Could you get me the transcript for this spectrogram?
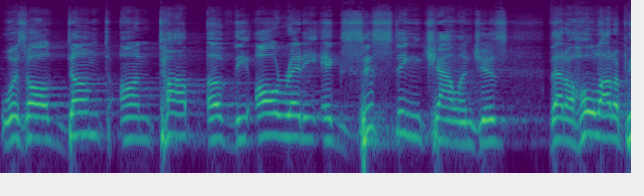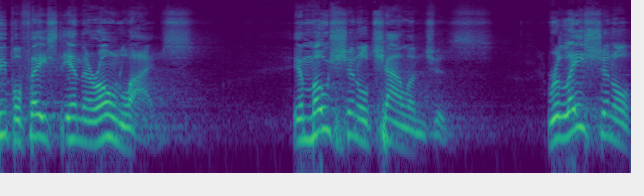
was all dumped on top of the already existing challenges that a whole lot of people faced in their own lives emotional challenges, relational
